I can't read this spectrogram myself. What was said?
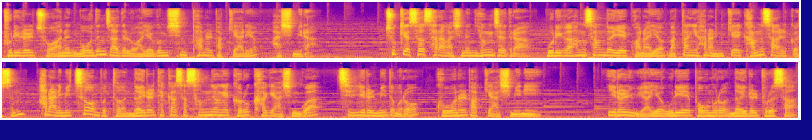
불의를 좋아하는 모든 자들로 하여금 심판을 받게 하려 하심이라. 주께서 사랑하시는 형제들아 우리가 항상 너희에 관하여 마땅히 하나님께 감사할 것은 하나님이 처음부터 너희를 택하사 성령의 거룩하게 하심과 진리를 믿음으로 구원을 받게 하심이니 이를 위하여 우리의 복음으로 너희를 부르사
